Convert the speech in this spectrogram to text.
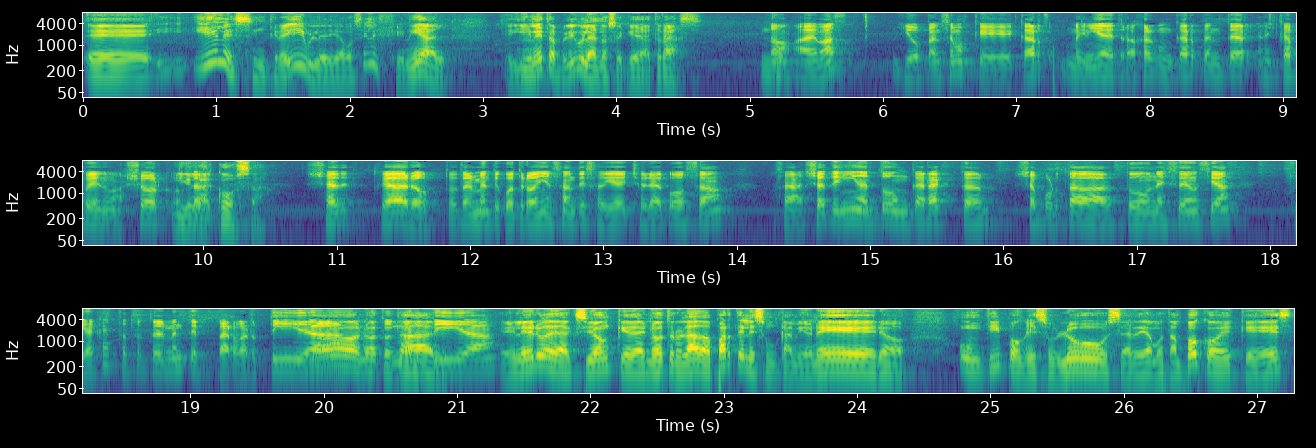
Eh, y, y él es increíble, digamos, él es genial. Y en esta película no se queda atrás. No, además, digo, pensemos que Cart venía de trabajar con Carpenter en Escape de Nueva York. o Y sea, la cosa. Ya, claro, totalmente cuatro años antes había hecho la cosa. O sea, ya tenía todo un carácter, ya portaba toda una esencia que acá está totalmente pervertida, No, no, total. invertida. El héroe de acción queda en otro lado. Aparte, él es un camionero, un tipo que es un loser, digamos. Tampoco es que es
